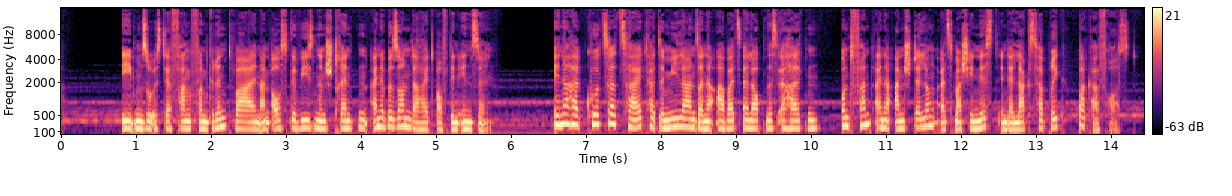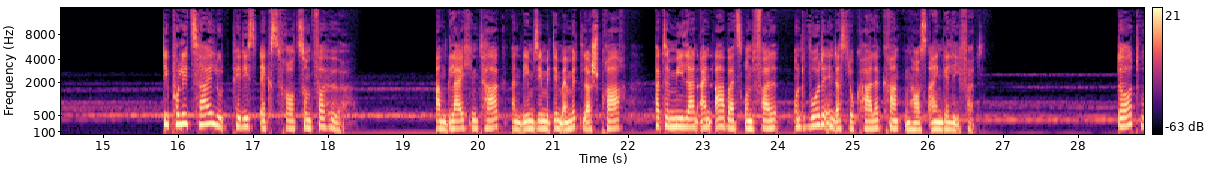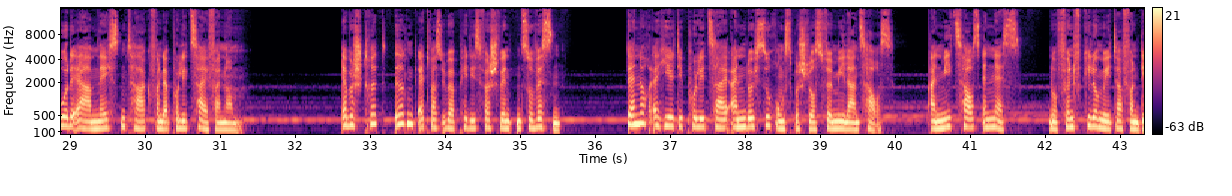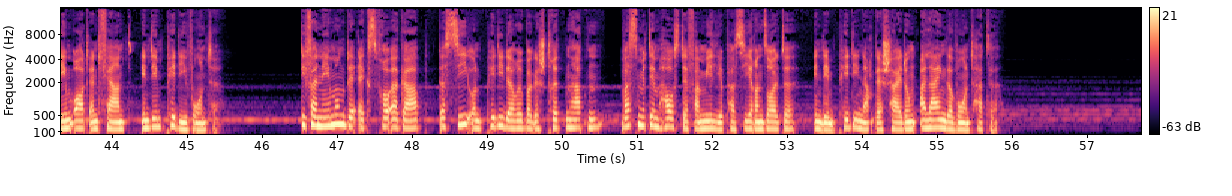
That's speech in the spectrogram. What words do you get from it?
Ebenso ist der Fang von Grindwalen an ausgewiesenen Stränden eine Besonderheit auf den Inseln. Innerhalb kurzer Zeit hatte Milan seine Arbeitserlaubnis erhalten und fand eine Anstellung als Maschinist in der Lachsfabrik Backerfrost. Die Polizei lud Piddys Ex-Frau zum Verhör. Am gleichen Tag, an dem sie mit dem Ermittler sprach, hatte Milan einen Arbeitsunfall und wurde in das lokale Krankenhaus eingeliefert. Dort wurde er am nächsten Tag von der Polizei vernommen. Er bestritt, irgendetwas über Pedis Verschwinden zu wissen. Dennoch erhielt die Polizei einen Durchsuchungsbeschluss für Milans Haus, ein Mietshaus in Ness, nur fünf Kilometer von dem Ort entfernt, in dem Pedi wohnte. Die Vernehmung der Ex-Frau ergab, dass sie und Pedi darüber gestritten hatten, was mit dem Haus der Familie passieren sollte, in dem Pedi nach der Scheidung allein gewohnt hatte.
